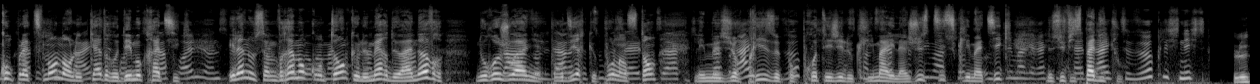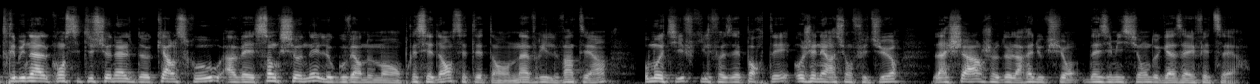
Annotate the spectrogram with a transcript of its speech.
complètement dans le cadre démocratique. Et là, nous sommes vraiment contents que le maire de Hanovre nous rejoigne pour dire que pour l'instant, les mesures prises pour protéger le climat et la justice climatique ne suffisent pas du tout. Le tribunal constitutionnel de Karlsruhe avait sanctionné le gouvernement précédent, c'était en avril 21, au motif qu'il faisait porter aux générations futures la charge de la réduction des émissions de gaz à effet de serre.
